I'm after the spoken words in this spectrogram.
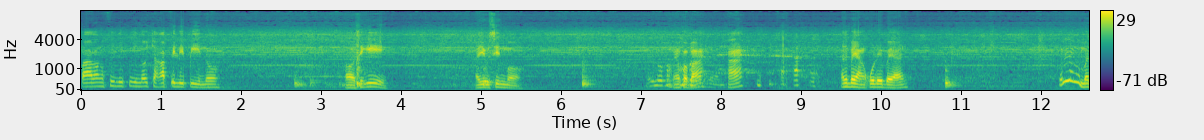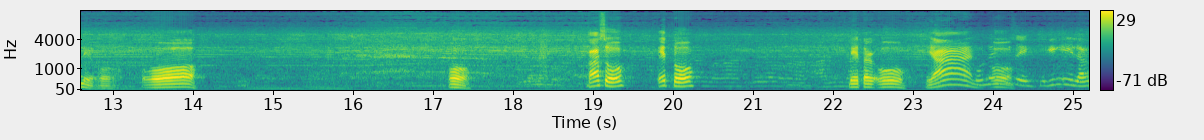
Parang Filipino tsaka Pilipino. O, sige. Ayusin mo. Ano pa ba? Ha? Ano ba yan? Kulay ba yan? Wala lang naman eh. Oh. Oh. Oh. Kaso, ito, letter O. Yan. Una Oh. yung eh. Naging ilang.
